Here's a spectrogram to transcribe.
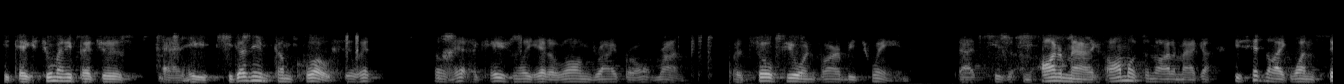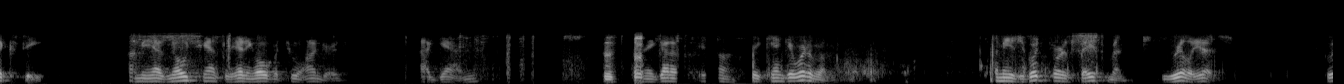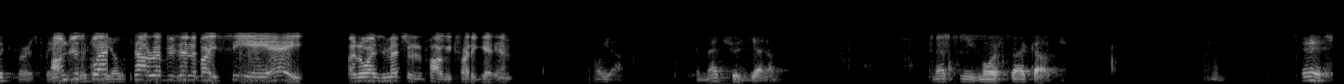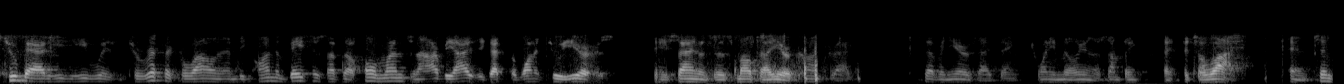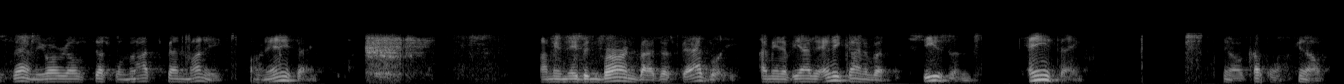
He takes too many pitches, and he he doesn't even come close. He'll hit, he'll hit occasionally hit a long drive for a home run, but it's so few and far between that he's an automatic, almost an automatic. He's hitting like 160. I mean, he has no chance of hitting over 200 again and they got to they can't get rid of him. I mean, he's a good first baseman. He really is. Good first baseman. I'm just good glad field. he's not represented by CAA. Otherwise, the Mets would probably try to get him. Oh yeah, the Mets should get him. Mets need more strikeouts. And it's too bad. He he was terrific for a while, and on the basis of the home runs and RBIs he got for one or two years, he signed to this multi-year contract, seven years I think, twenty million or something. It's a lot. And since then, the Orioles just will not spend money on anything. I mean, they've been burned by this badly. I mean, if he had any kind of a season, anything, you know, a couple, you know,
